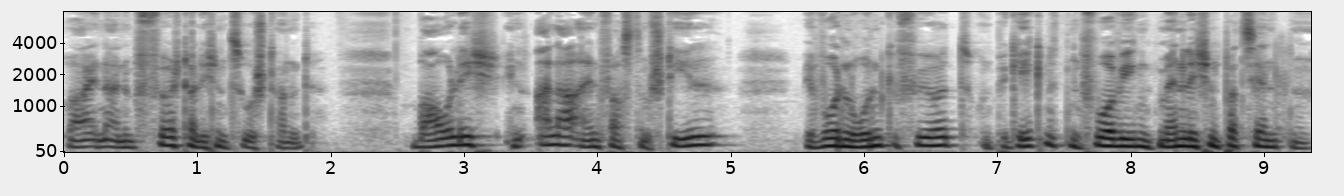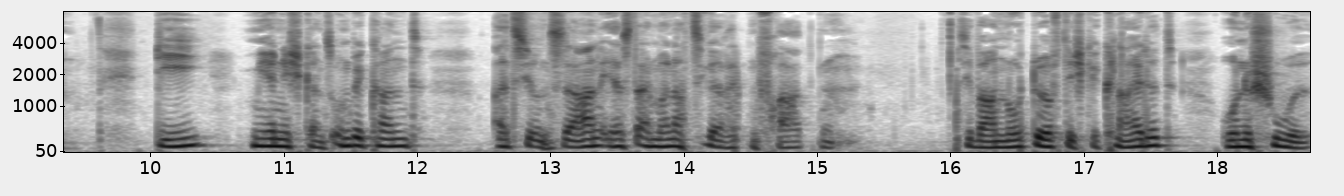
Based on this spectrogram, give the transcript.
war in einem fürchterlichen Zustand. Baulich in allereinfachstem Stil. Wir wurden rundgeführt und begegneten vorwiegend männlichen Patienten, die, mir nicht ganz unbekannt, als sie uns sahen, erst einmal nach Zigaretten fragten. Sie waren notdürftig gekleidet, ohne Schuhe.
